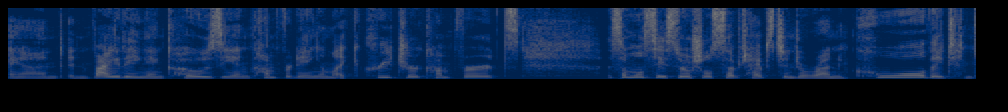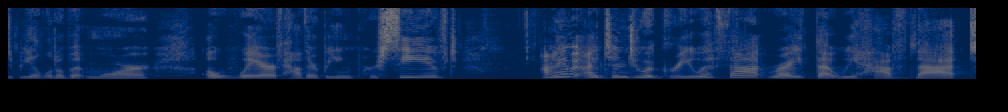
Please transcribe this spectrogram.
and inviting and cozy and comforting and like creature comforts. Some will say social subtypes tend to run cool. They tend to be a little bit more aware of how they're being perceived. I I tend to agree with that, right? That we have that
